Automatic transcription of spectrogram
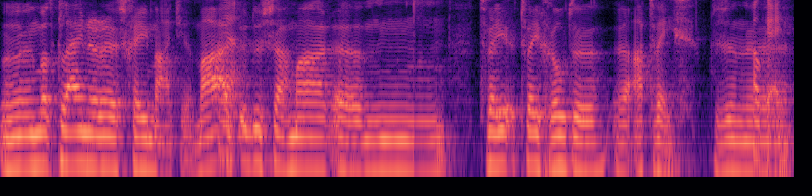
Een wat kleiner eh, schemaatje. Maar Ja. dus zeg maar ehm, twee, twee grote eh, A2's. Dus een, eh, Oké,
